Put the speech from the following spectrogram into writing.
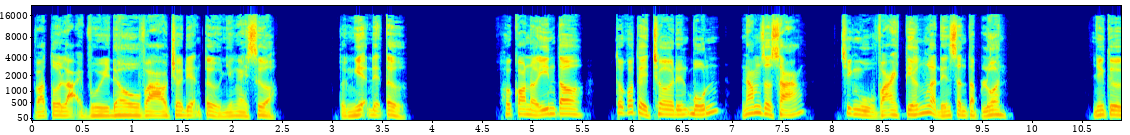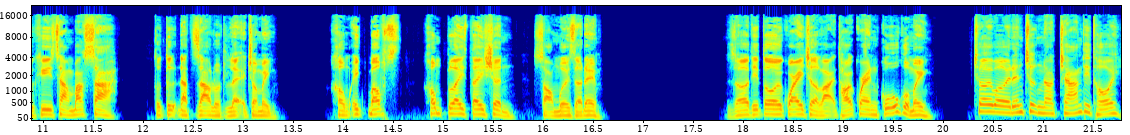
Và tôi lại vùi đầu vào chơi điện tử như ngày xưa. Tôi nghiện điện tử. Hồi còn ở Inter, tôi có thể chơi đến 4, 5 giờ sáng, chỉ ngủ vài tiếng là đến sân tập luôn. Nhưng từ khi sang Barca, tôi tự đặt ra luật lệ cho mình. Không Xbox, không PlayStation sau 10 giờ đêm. Giờ thì tôi quay trở lại thói quen cũ của mình. Chơi bời đến chừng nào chán thì thôi.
